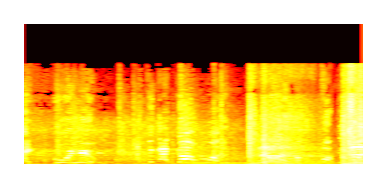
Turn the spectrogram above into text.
Hey, who are you? I think I got one!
